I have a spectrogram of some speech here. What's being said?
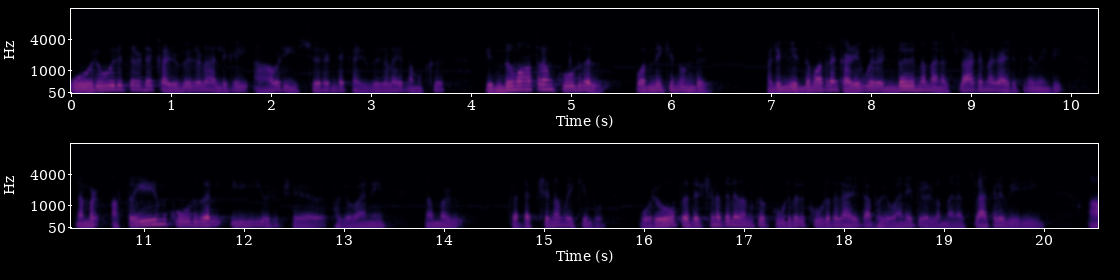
ഓരോരുത്തരുടെ കഴിവുകൾ അല്ലെങ്കിൽ ആ ഒരു ഈശ്വരന്റെ കഴിവുകളെ നമുക്ക് എന്തുമാത്രം കൂടുതൽ വർണിക്കുന്നുണ്ട്? അല്ലെങ്കിൽ എന്തുമാത്രം കഴിവുകളുണ്ട് എന്ന് മനസ്സിലാക്കുന്ന കാര്യത്തിന് വേണ്ടി നമ്മൾ അത്രയും കൂടുതൽ ഈ ഒരു ഭഗവാനെ നമ്മൾ പ്രദക്ഷിണം വയ്ക്കുമ്പോൾ ഓരോ പ്രദക്ഷിണത്തിലും നമുക്ക് കൂടുതൽ കൂടുതലായിട്ട് ആ ഭഗവാനെ പോലുള്ള മനസ്സിലാക്കൽ വരികയും ആ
